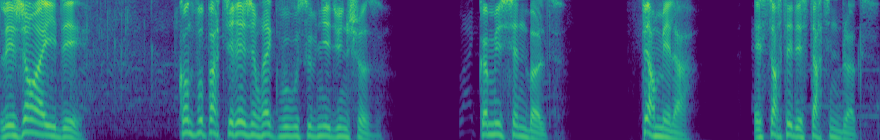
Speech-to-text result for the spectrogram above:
Les gens à idées. Quand vous partirez, j'aimerais que vous vous souveniez d'une chose. Comme Usain Bolt, fermez-la et sortez des starting blocks.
